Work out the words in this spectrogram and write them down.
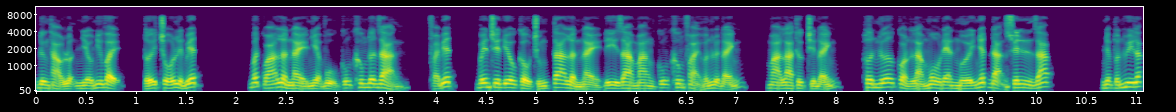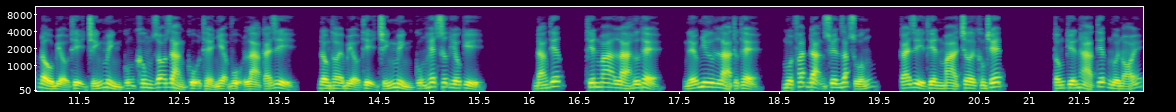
đừng thảo luận nhiều như vậy, tới chỗ liền biết. Bất quá lần này nhiệm vụ cũng không đơn giản, phải biết, bên trên yêu cầu chúng ta lần này đi ra mang cũng không phải huấn luyện đánh, mà là thực chiến đánh, hơn nữa còn là mô đen mới nhất đạn xuyên giáp. Nhậm tuấn huy lắc đầu biểu thị chính mình cũng không rõ ràng cụ thể nhiệm vụ là cái gì, đồng thời biểu thị chính mình cũng hết sức hiếu kỳ. Đáng tiếc, thiên ma là hư thể, nếu như là thực thể, một phát đạn xuyên giáp xuống, cái gì thiên ma chơi không chết? Tống kiến hà tiếp nối nói.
